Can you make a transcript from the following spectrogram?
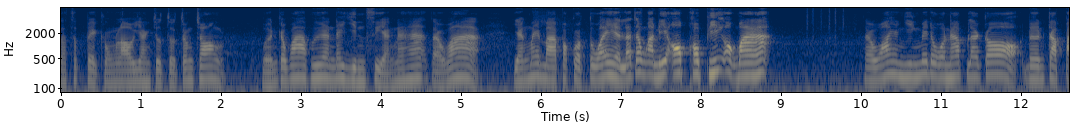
รัสเปกของเรายังจดจดจ้องจ้องเหมือนกับว่าเพื่อนได้ยินเสียงนะฮะ แต่ว่ายังไม่มาปรากฏตัวให้เห็นแล้วจังหวะนี้ออฟเขาพีคออกมาฮะแต่ว่ายังยิงไม่โดนครับ แล้วก็เดินกลับไป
